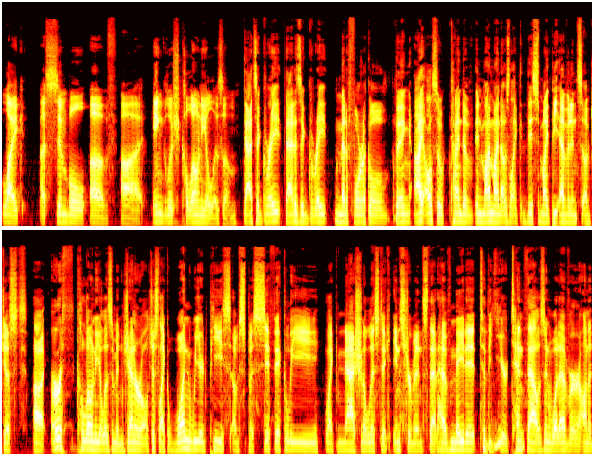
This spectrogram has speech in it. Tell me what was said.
like a symbol of uh English colonialism. That's a great that is a great metaphorical thing. I also kind of in my mind I was like this might be evidence of just uh earth colonialism in general, just like one weird piece of specifically like nationalistic instruments that have made it to the year 10,000 whatever on a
